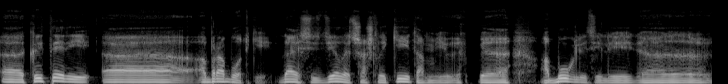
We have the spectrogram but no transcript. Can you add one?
э, критерии э, обработки. Да, если сделать шашлыки, там, их э, обуглить или э,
